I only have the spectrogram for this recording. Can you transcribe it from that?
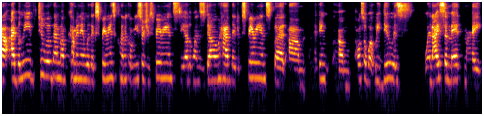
I I believe two of them are coming in with experience, clinical research experience. The other ones don't have that experience, but um, I think um, also what we do is when I submit my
